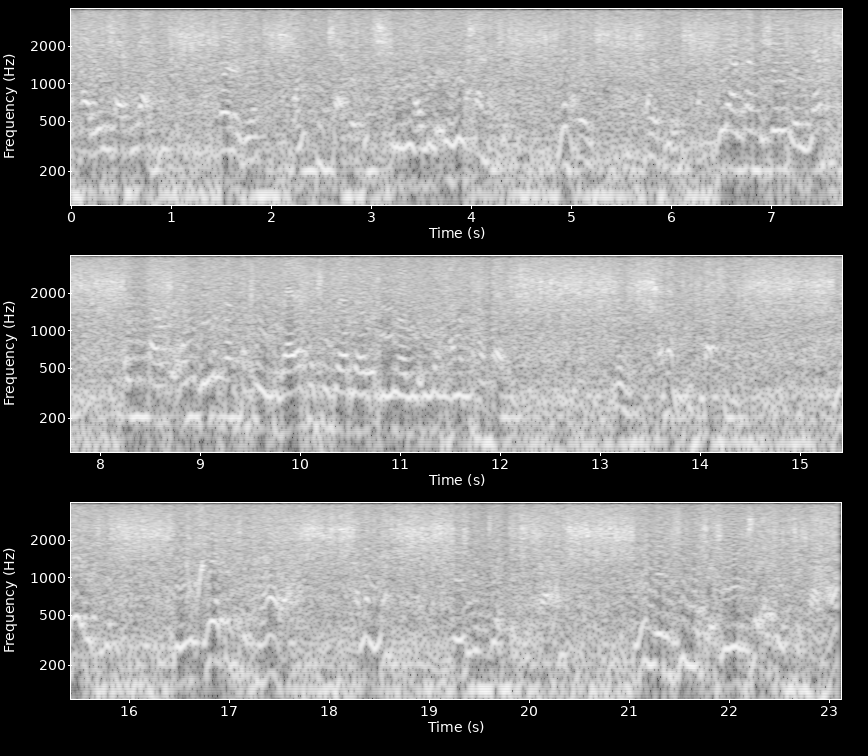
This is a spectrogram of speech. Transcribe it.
tasavvur şartı var mı? doğru diyor onu kim şart etmiş? İbn Ebu Ebu Hanefi değil mi? birazdan bir şey söyleyeceğim. O kitapta onu görürsen sakın itibar etme çünkü orada İbn Ebu Ebu Hanefi hata tamam mı? bak şimdi ne olur ki? Mülkiyet-i fıkha var tamam mı? Mülkiyet-i fıkha bu mülkiyet-i fıkha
